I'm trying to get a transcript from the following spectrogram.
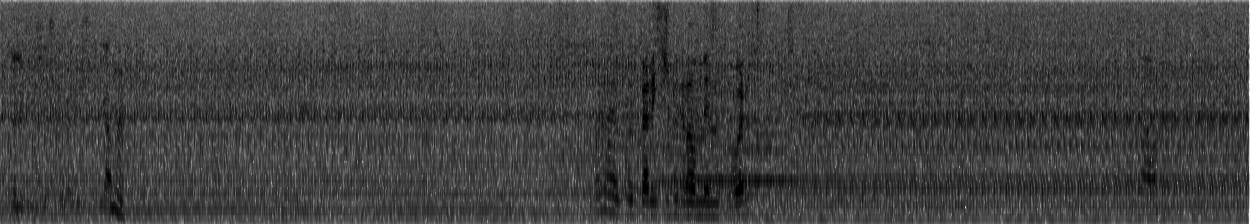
op televisie is geweest. Ja. Hm. Belletjes beginnen al minder te worden.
